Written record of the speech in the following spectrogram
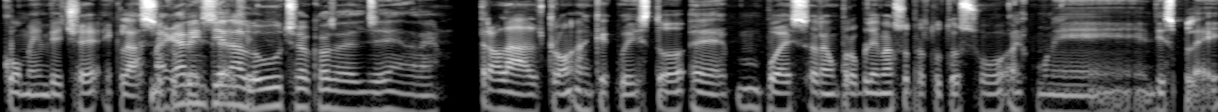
come invece è classico. Magari in piena luce o cose del genere. Tra l'altro anche questo eh, può essere un problema soprattutto su alcuni display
